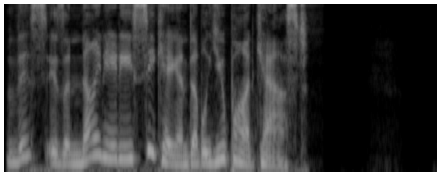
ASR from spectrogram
This is a 980 CKNW podcast.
